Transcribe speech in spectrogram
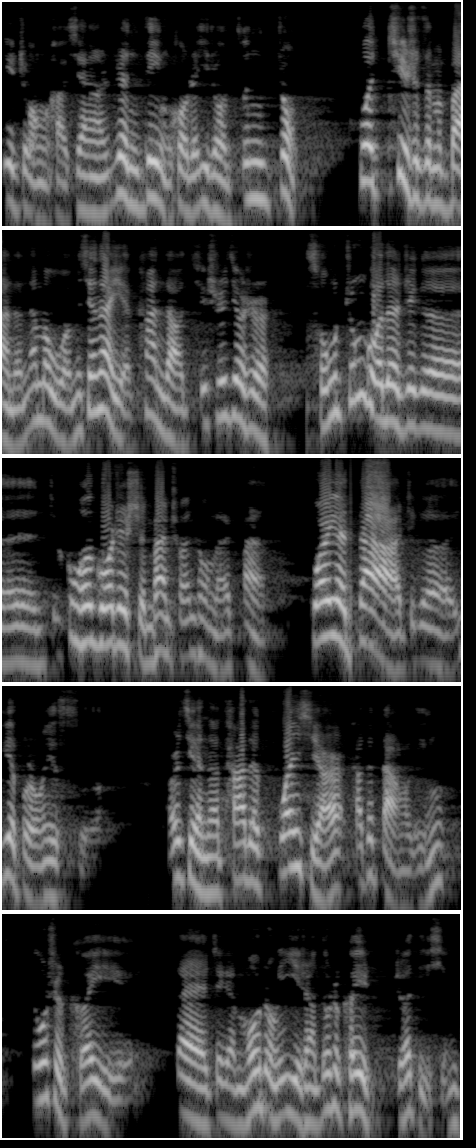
一种好像认定或者一种尊重，过去是这么办的。那么我们现在也看到，其实就是从中国的这个这个共和国这审判传统来看，官越大，这个越不容易死，而且呢，他的官衔、他的党龄都是可以在这个某种意义上都是可以折抵刑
